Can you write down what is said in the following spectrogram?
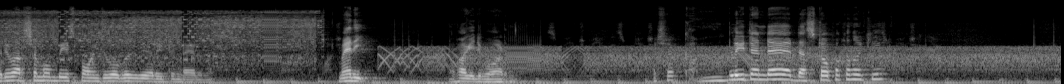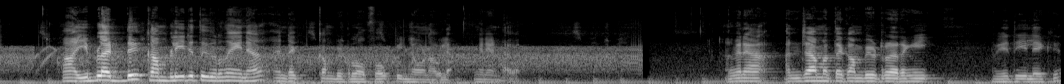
ഒരു വർഷം മുമ്പ് ഈ സ്പോഞ്ച് ബോബ് കയറിയിട്ടുണ്ടായിരുന്നു. മരി. ഭാഗിട്ട് പോകാറുണ്ട് പക്ഷെ കംപ്ലീറ്റ് എന്റെ ഡെസ്ക്ടോപ്പൊക്കെ നോക്കിയേ. ആ ഈ ബ്ലഡ് കംപ്ലീറ്റ് തീർന്നു കഴിഞ്ഞാൽ എന്റെ കമ്പ്യൂട്ടർ ഓഫ് ആവും പിന്നെ ഓൺ ആവില്ല അങ്ങനെ ഉണ്ടാകാം അങ്ങനെ അഞ്ചാമത്തെ കമ്പ്യൂട്ടർ ഇറങ്ങി വേദിയിലേക്ക്.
